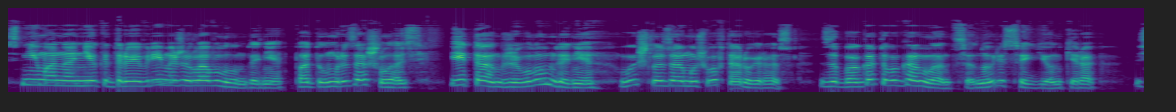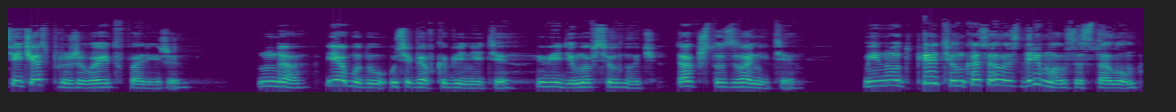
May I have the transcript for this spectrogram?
С ним она некоторое время жила в Лондоне, потом разошлась. И там же, в Лондоне, вышла замуж во второй раз за богатого голландца Норриса Йонкера. Сейчас проживает в Париже. Да, я буду у себя в кабинете, видимо, всю ночь. Так что звоните. Минут пять он, казалось, дремал за столом,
